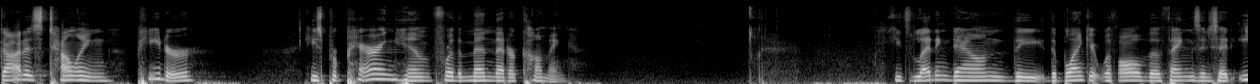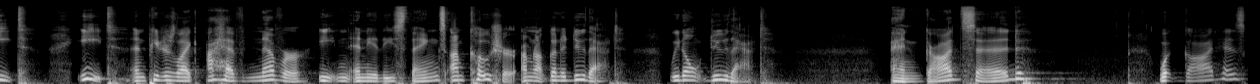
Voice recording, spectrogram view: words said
God is telling Peter, he's preparing him for the men that are coming. He's letting down the, the blanket with all the things and he said, eat, eat. And Peter's like, I have never eaten any of these things. I'm kosher. I'm not going to do that. We don't do that. And God said, what God has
